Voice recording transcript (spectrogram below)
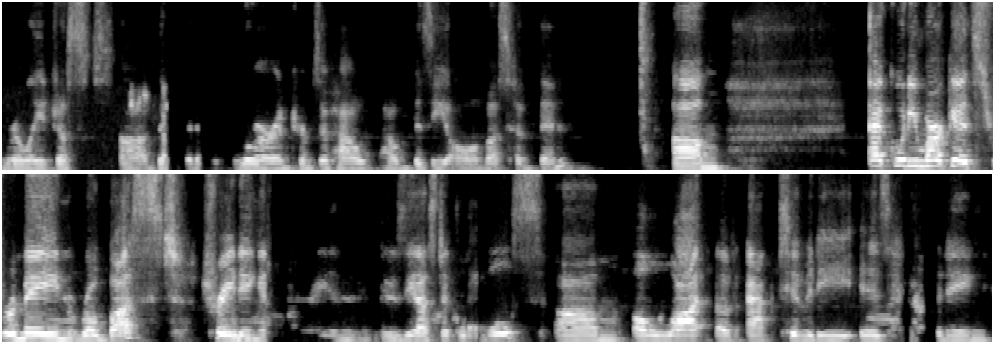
really just uh, been a bit of a blur in terms of how how busy all of us have been. Um, equity markets remain robust, trading at very enthusiastic levels. Um, a lot of activity is happening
